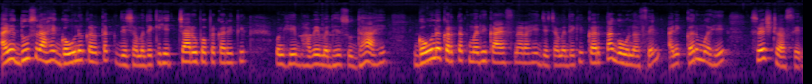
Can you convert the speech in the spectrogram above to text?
आणि दुसरं आहे गौण कर्तक ज्याच्यामध्ये की हे चार उपप्रकार येतील. मग हे भावेमध्ये सुद्धा आहे. गौण कर्तकमध्ये काय असणार आहे ज्याच्यामध्ये की कर्ता गौण असेल आणि कर्म हे श्रेष्ठ असेल.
